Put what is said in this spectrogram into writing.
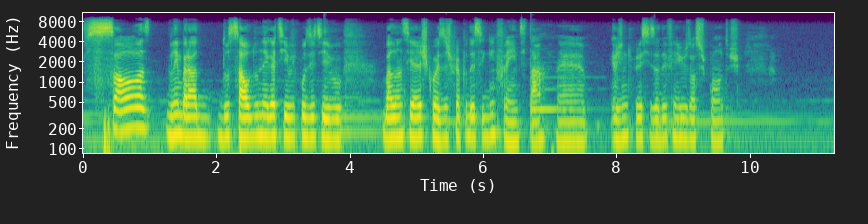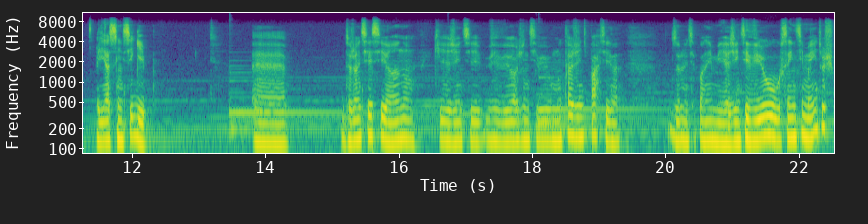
só lembrar do saldo negativo e positivo, balancear as coisas para poder seguir em frente, tá? É, a gente precisa definir os nossos pontos e assim seguir. É, durante esse ano que a gente viveu, a gente viu muita gente partir, né? Durante a pandemia, a gente viu sentimentos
